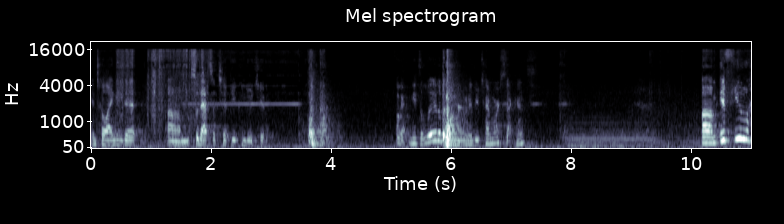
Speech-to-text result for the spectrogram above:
until I need it. Um, so that's a tip you can do too. Okay, needs a little bit longer. I'm to do 10 more seconds. Um, if you,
